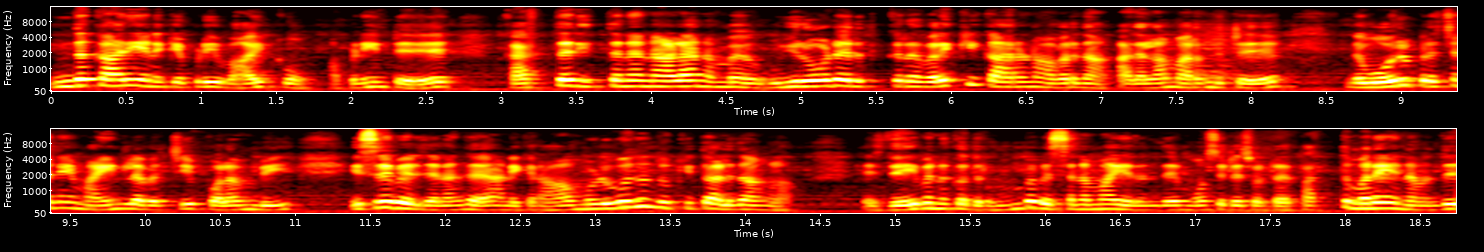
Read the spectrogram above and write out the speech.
இந்த காரியம் எனக்கு எப்படி வாய்க்கும் அப்படின்ட்டு கர்த்தர் இத்தனை நாளாக நம்ம உயிரோடு இருக்கிற வரைக்கும் காரணம் அவர் தான் அதெல்லாம் மறந்துட்டு இந்த ஒரு பிரச்சனையை மைண்டில் வச்சு புலம்பி இஸ்ரேவேல் ஜனங்க அன்னைக்கு ரா முழுவதும் துக்கித்து அழுதாங்களாம். தேவனுக்கு அது ரொம்ப விசனமாக இருந்து மோசிட்ட சொல்கிறார் பத்து முறை என்னை வந்து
